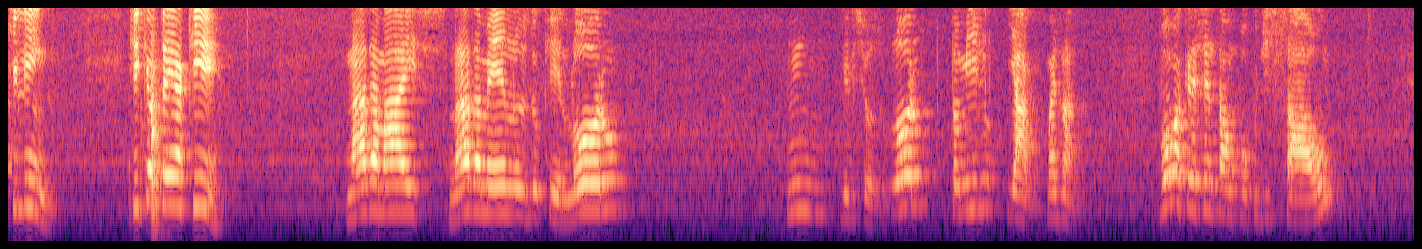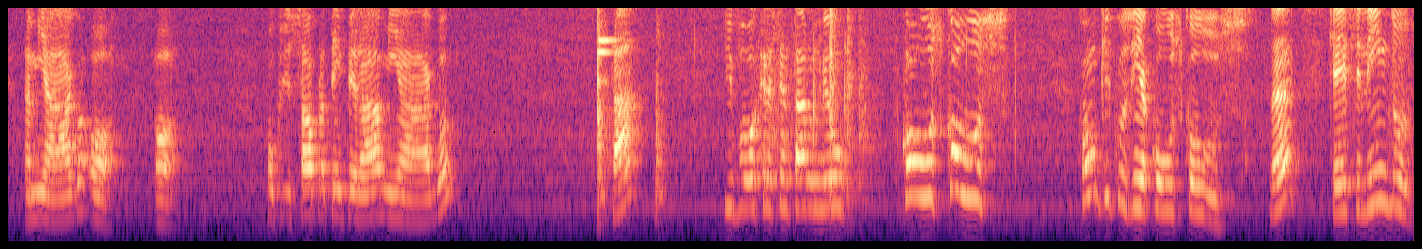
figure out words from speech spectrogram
que lindo. O que, que eu tenho aqui? Nada mais, nada menos do que louro. Hum, delicioso. Louro, tomilho e água, mais nada. Vou acrescentar um pouco de sal na minha água, ó, ó. Um pouco de sal para temperar a minha água, tá? E vou acrescentar o meu cous cous. Como que cozinha cous cous, né? Que é esse lindo,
